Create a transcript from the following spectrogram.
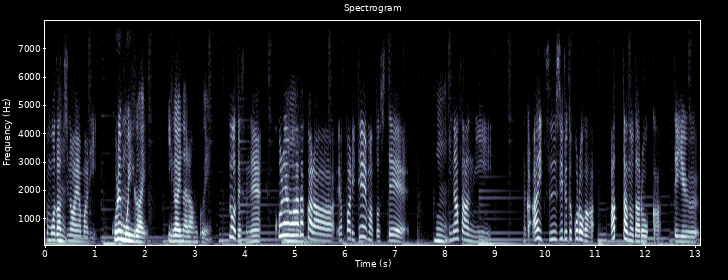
友達の誤り。これも意外意外なランクイン。そうですね。これはだから、やっぱりテーマとして、うん皆さんに、なんか相通じるところがあったのだろうかっていう。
